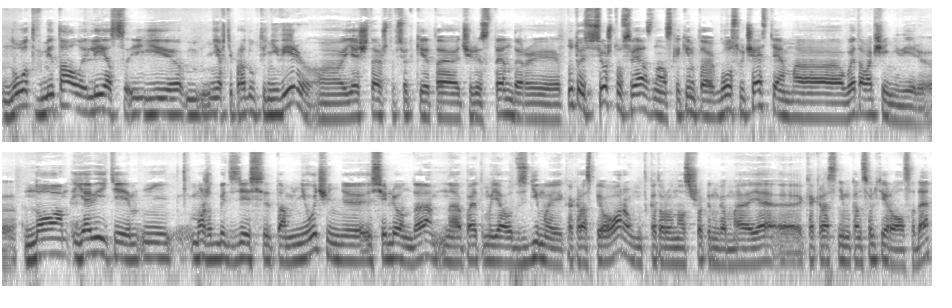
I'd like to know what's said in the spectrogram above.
Ну вот в металл, лес и нефтепродукты не верю. Э, я считаю, что все-таки это через тендеры. Ну, то есть все, что связано с каким-то госучастием, э, в это вообще не верю. Но я, видите, может быть, здесь там не очень э, силен, да, поэтому я вот с Димой как раз пивоваром, который у нас шопингом, я как раз с ним консультировался, да,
